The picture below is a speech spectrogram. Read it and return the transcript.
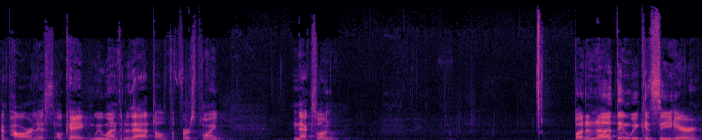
and powerless. Okay, we went through that. That was the first point. Next one. But another thing we can see here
